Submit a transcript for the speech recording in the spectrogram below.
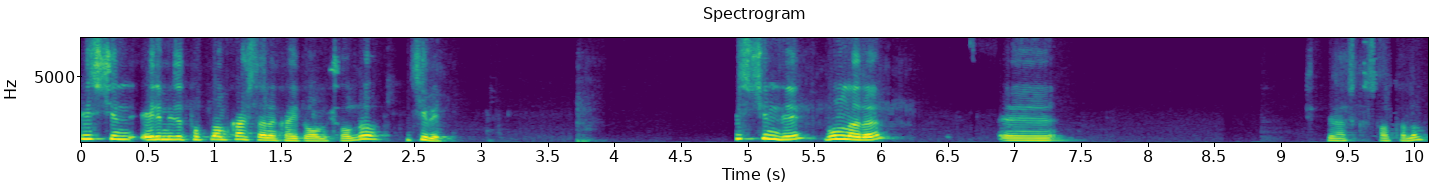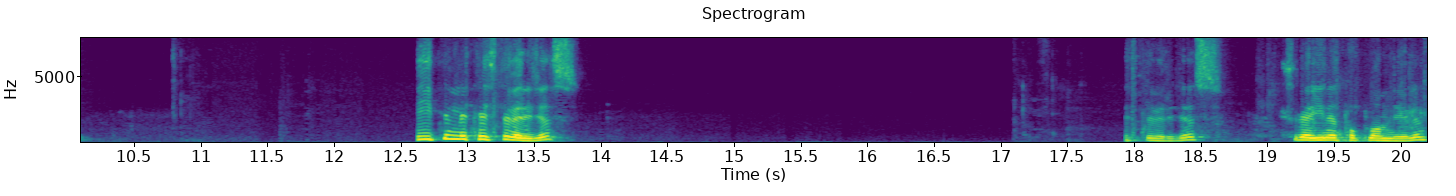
Biz şimdi elimizde toplam kaç tane kayıt olmuş oldu? 2000. Biz şimdi bunları e, biraz kısaltalım. Eğitim ve testi vereceğiz. Testi vereceğiz. Şuraya yine toplam diyelim.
